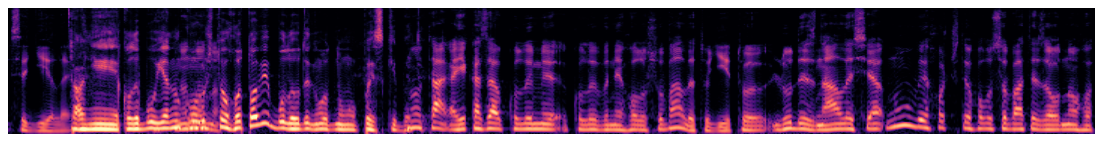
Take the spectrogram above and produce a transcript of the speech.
сиділи. Та ні, коли був Янукович, ну, ну, то готові були один в одному писки бити. Ну так, а я казав, коли ми коли вони голосували тоді, то люди зналися, ну ви хочете голосувати за одного,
